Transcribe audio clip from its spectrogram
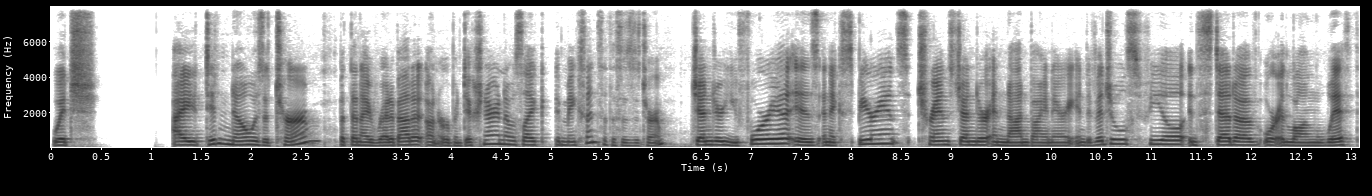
which I didn't know was a term, but then I read about it on Urban Dictionary and I was like, it makes sense that this is a term. Gender euphoria is an experience transgender and non binary individuals feel instead of or along with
